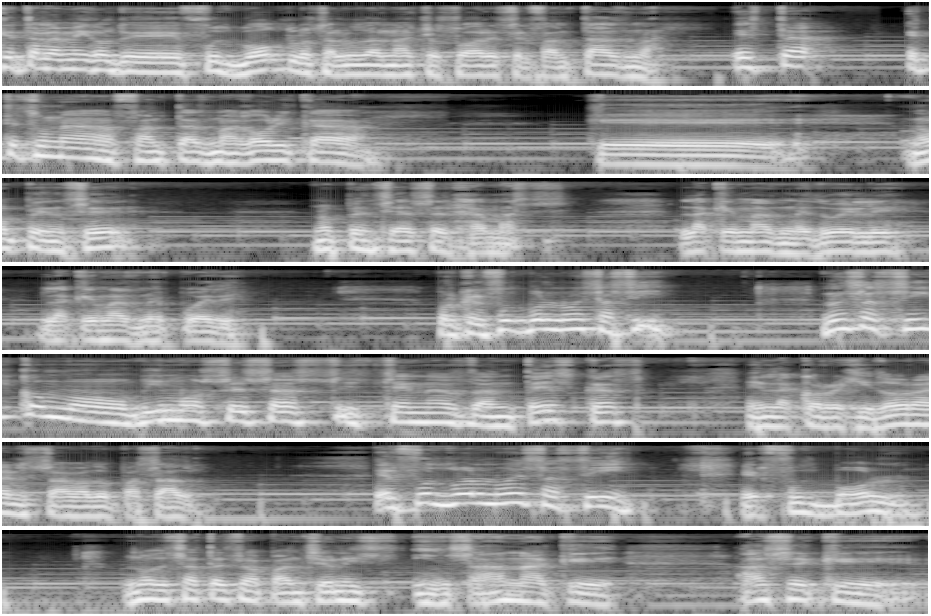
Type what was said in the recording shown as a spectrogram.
¿Qué tal amigos de fútbol? Los saluda Nacho Suárez, el fantasma. Esta, esta es una fantasmagórica que no pensé, no pensé hacer jamás. La que más me duele, la que más me puede. Porque el fútbol no es así. No es así como vimos esas escenas dantescas en la corregidora el sábado pasado. El fútbol no es así. El fútbol no desata esa pansión insana que hace que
